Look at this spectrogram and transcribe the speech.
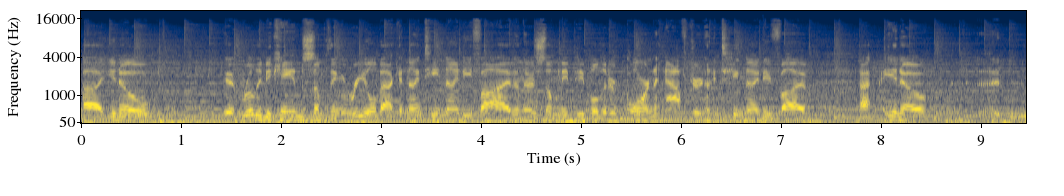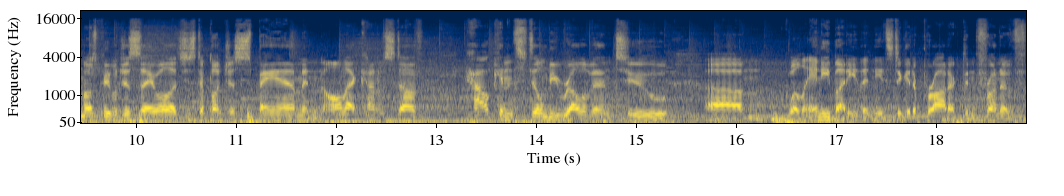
Uh, you know, it really became something real back in 1995, and there's so many people that are born after 1995. Uh, you know, most people just say, well, it's just a bunch of spam and all that kind of stuff. How can it still be relevant to um, well, anybody that needs to get a product in front of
